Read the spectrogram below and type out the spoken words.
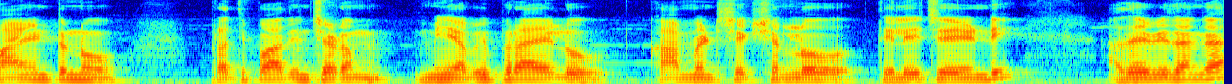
పాయింట్ను ప్రతిపాదించడం మీ అభిప్రాయాలు కామెంట్ సెక్షన్లో తెలియచేయండి. అదేవిధంగా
